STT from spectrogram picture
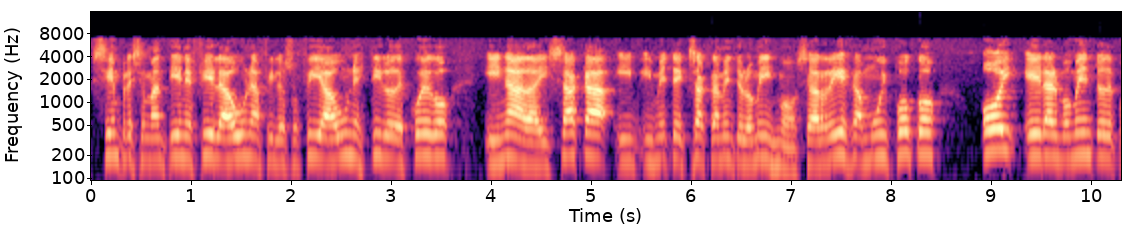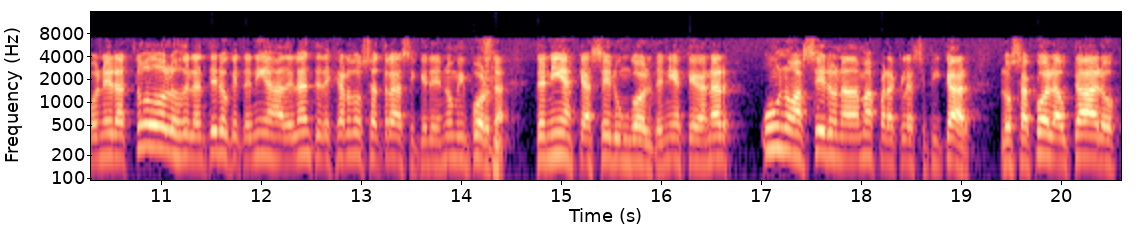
siempre se mantiene fiel a una filosofía, a un estilo de juego y nada, y saca y, mete exactamente lo mismo, se arriesga muy poco. Hoy era el momento de poner a todos los delanteros que tenías adelante, dejar dos atrás si querés, no me importa. Tenías que hacer un gol, tenías que ganar 1 a 0 nada más para clasificar. Lo sacó a Lautaro,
